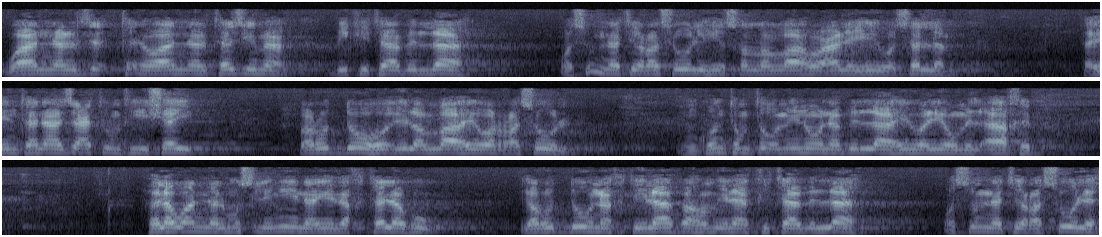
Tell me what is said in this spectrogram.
وأن نلتزم بكتاب الله وسنة رسوله صلى الله عليه وسلم. فإن تنازعتم في شيء فردوه إلى الله والرسول إن كنتم تؤمنون بالله واليوم الآخر. فلو أن المسلمين إذا اختلفوا يردون اختلافهم إلى كتاب الله وسنة رسوله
